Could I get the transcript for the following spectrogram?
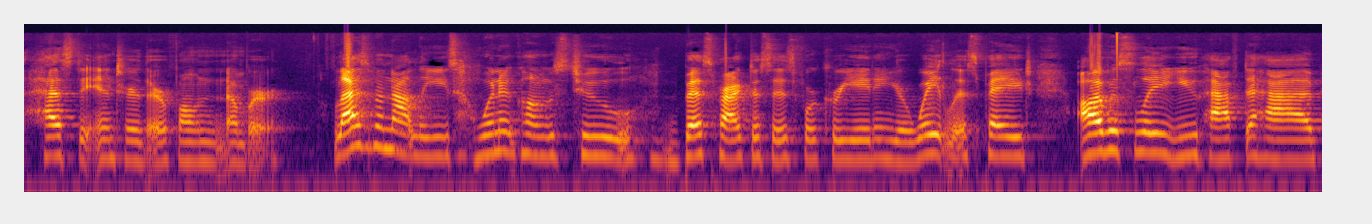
has to enter their phone number. Last but not least, when it comes to best practices for creating your waitlist page, obviously you have to have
